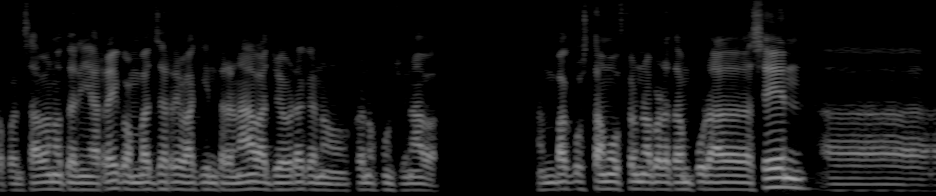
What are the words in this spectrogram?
que pensava no tenia res i quan vaig arribar aquí a entrenar vaig veure que no, que no funcionava. Em va costar molt fer una pretemporada decent, uh,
